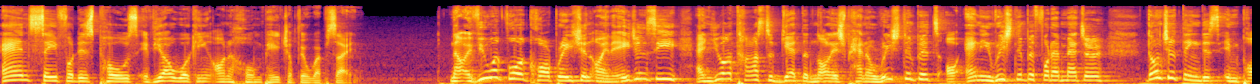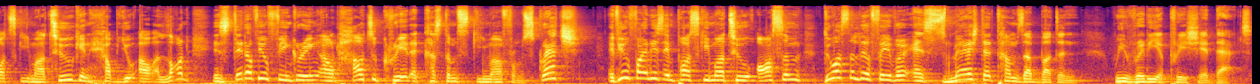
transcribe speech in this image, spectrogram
and save for this post if you are working on a homepage of your website. Now, if you work for a corporation or an agency and you are tasked to get the knowledge panel rich snippets or any rich snippet for that matter, don't you think this import schema tool can help you out a lot instead of you figuring out how to create a custom schema from scratch? If you find this import schema tool awesome, do us a little favor and smash that thumbs up button. We really appreciate that.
